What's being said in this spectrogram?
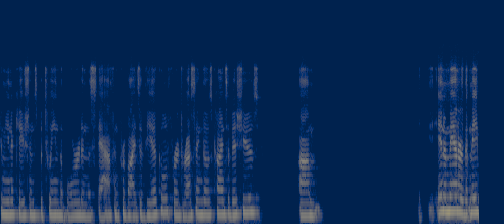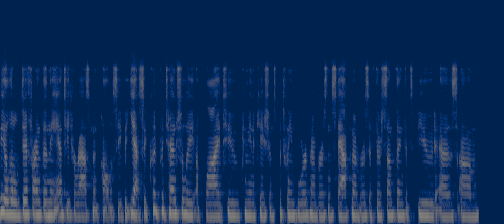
communications between the board and the staff and provides a vehicle for addressing those kinds of issues. Um, in a manner that may be a little different than the anti-harassment policy, but yes, it could potentially apply to communications between board members and staff members if there's something that's viewed as um,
